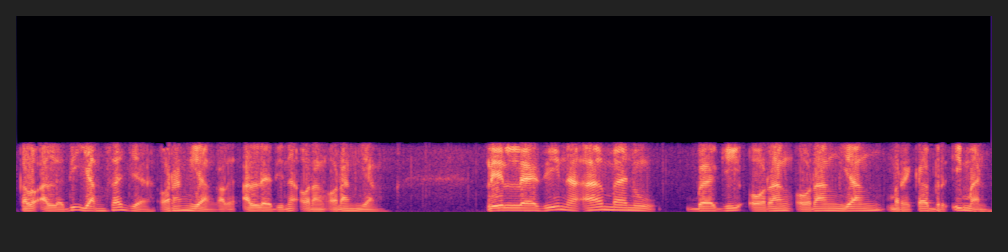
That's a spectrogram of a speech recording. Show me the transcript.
Kalau alladi yang saja, orang yang. Kalau alladina orang-orang yang. Lilladzina amanu bagi orang-orang yang mereka beriman.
